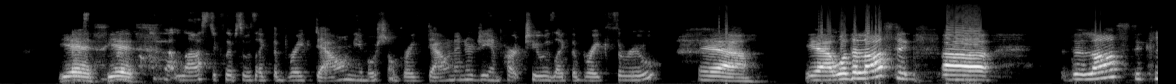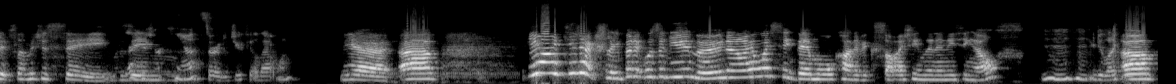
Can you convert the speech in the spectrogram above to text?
Yes, yes. That last eclipse was like the breakdown, the emotional breakdown energy, and part two is like the breakthrough. Yeah, yeah. Well, the last uh, the last eclipse. Let me just see. Was in Cancer. Did you feel that one? Yeah. Um, yeah, I did actually, but it was a new moon, and I always think they're more kind of exciting than anything else. Mm-hmm. You like? Um,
